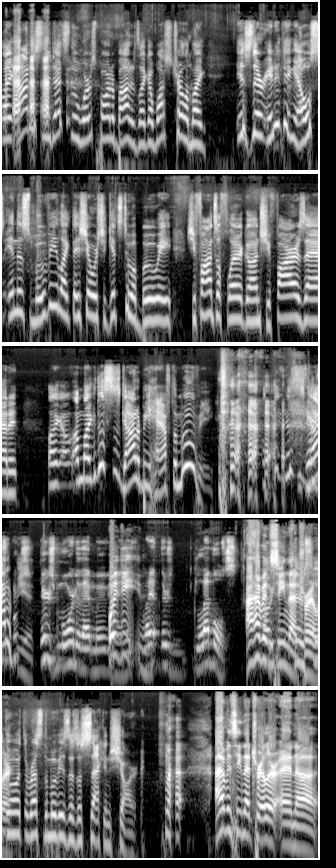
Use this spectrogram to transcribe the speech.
Like, honestly, that's the worst part about it. Is like I watched the trailer. I'm like, is there anything else in this movie? Like they show her she gets to a buoy, she finds a flare gun, she fires at it. Like I'm like, this has got to be half the movie. this has got to be there's, it. there's more to that movie. Well, the- Le- there's levels. I haven't Oh, seen that there's- You trailer. what the rest of the movie is? There's a second shark. I haven't seen that trailer, and uh,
